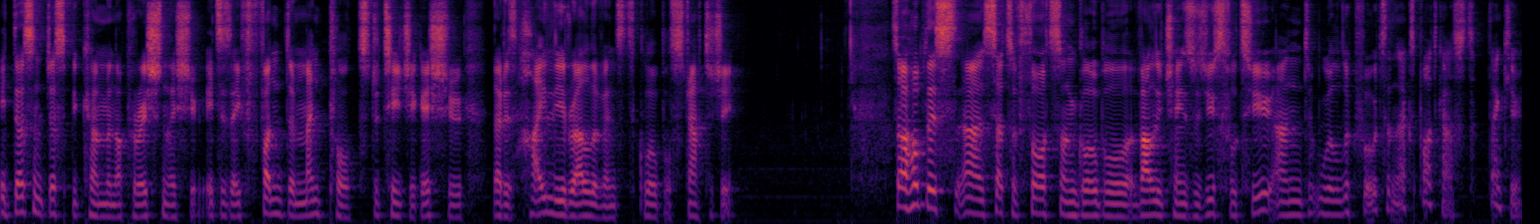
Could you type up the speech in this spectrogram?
it doesn't just become an operational issue. It is a fundamental strategic issue that is highly relevant to global strategy. So I hope this uh, set of thoughts on global value chains was useful to you, and we'll look forward to the next podcast. Thank you.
